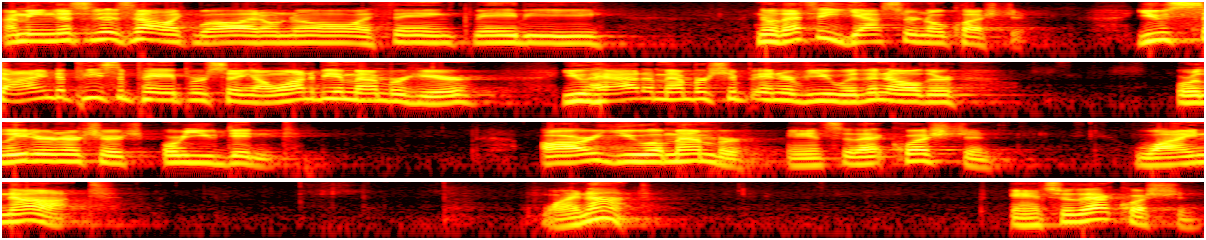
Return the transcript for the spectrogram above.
I mean, this, it's not like, well, I don't know, I think, maybe. No, that's a yes or no question. You signed a piece of paper saying, I want to be a member here. You had a membership interview with an elder or leader in our church, or you didn't. Are you a member? Answer that question. Why not? Why not? Answer that question.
